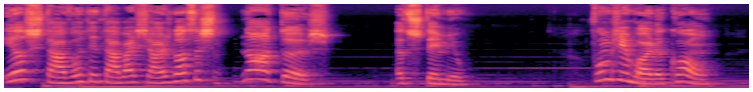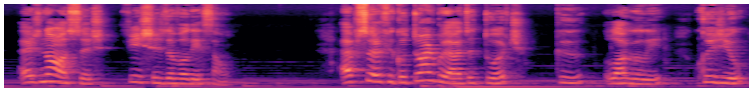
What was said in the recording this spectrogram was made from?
Eles estavam a tentar baixar as nossas notas. Assustei-me eu. Fomos embora com as nossas fichas de avaliação. A professora ficou tão orgulhosa de todos que, logo ali, corrigiu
